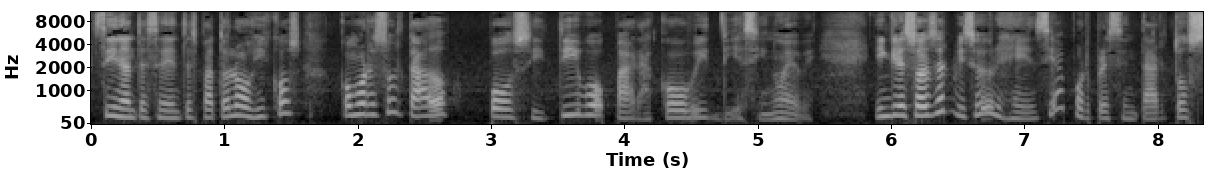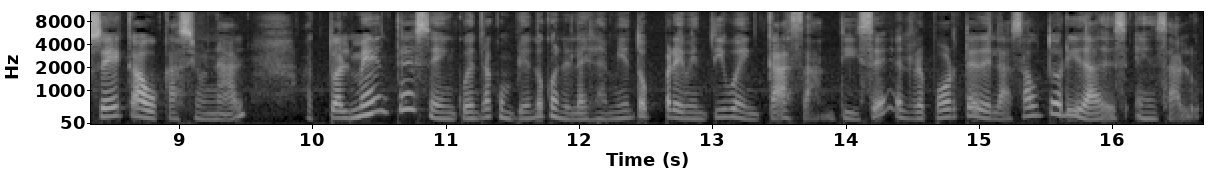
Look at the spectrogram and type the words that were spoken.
sin antecedentes patológicos, como resultado positivo para COVID-19. Ingresó al servicio de urgencia por presentar tos seca ocasional. Actualmente se encuentra cumpliendo con el aislamiento preventivo en casa, dice el reporte de las autoridades en salud.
